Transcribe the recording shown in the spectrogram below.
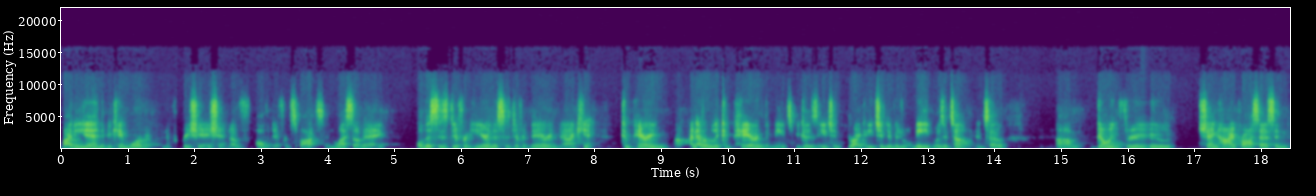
by the end, it became more of a, an appreciation of all the different spots and less of a, well, this is different here and this is different there. And, and I can't comparing, I never really compared the meets because each, right, each individual meet was its own. And so um, going through Shanghai process and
